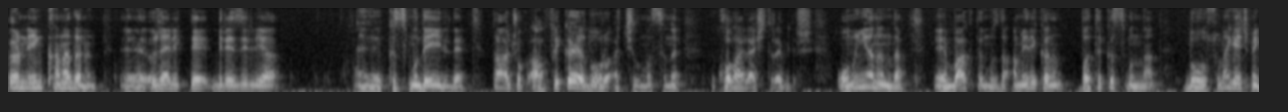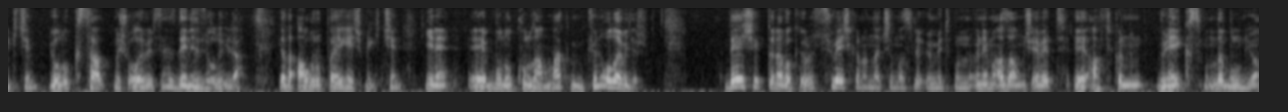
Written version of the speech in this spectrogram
Örneğin Kanada'nın e, özellikle Brezilya kısmı değil de daha çok Afrika'ya doğru açılmasını kolaylaştırabilir. Onun yanında e, baktığımızda Amerika'nın batı kısmından doğusuna geçmek için yolu kısaltmış olabilirsiniz deniz yoluyla. Ya da Avrupa'ya geçmek için yine e, bunu kullanmak mümkün olabilir. B şıkkına bakıyoruz. Süveyş kanalının açılmasıyla Ümitburnu'nun önemi azalmış. Evet e, Afrika'nın güney kısmında bulunuyor.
